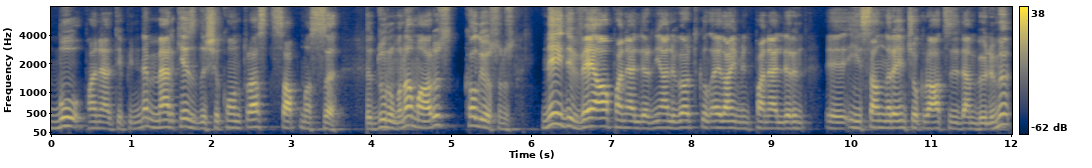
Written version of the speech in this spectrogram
bu panel tipinde merkez dışı kontrast sapması durumuna maruz kalıyorsunuz. Neydi VA panellerin yani Vertical Alignment panellerin e, insanları en çok rahatsız eden bölümü?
